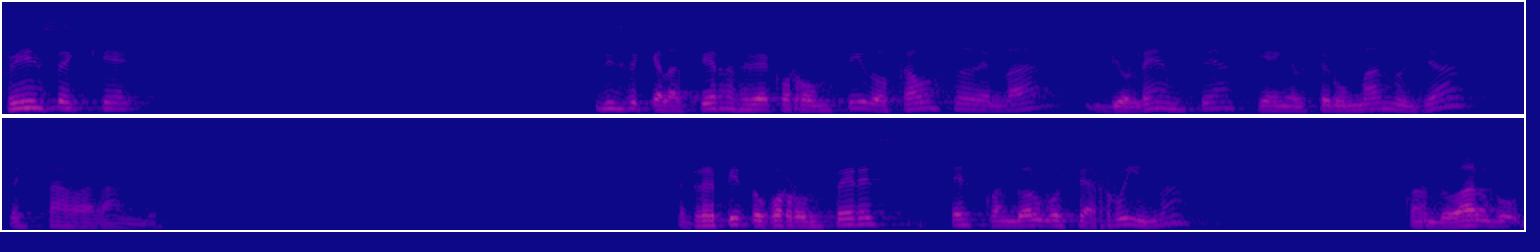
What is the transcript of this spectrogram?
Fíjense que dice que la tierra se había corrompido a causa de la violencia que en el ser humano ya se estaba dando. Repito, corromper es, cuando algo se arruina, cuando algo,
